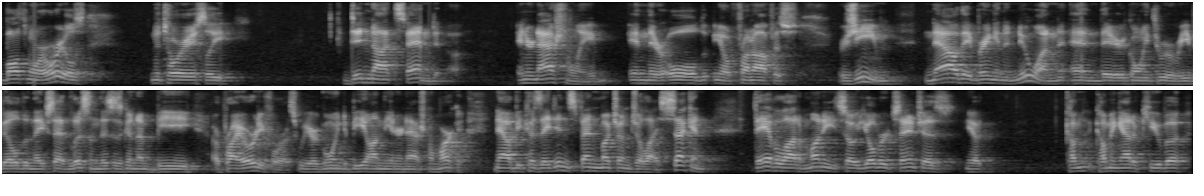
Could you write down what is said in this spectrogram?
Baltimore Orioles notoriously did not spend internationally in their old, you know, front office regime. Now they bring in a new one and they're going through a rebuild and they've said, listen, this is going to be a priority for us. We are going to be on the international market. Now, because they didn't spend much on July 2nd, they have a lot of money. So Yolbert Sanchez, you know, come, coming out of Cuba,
